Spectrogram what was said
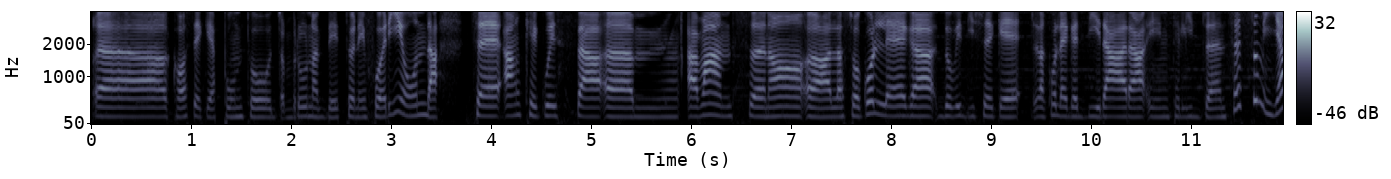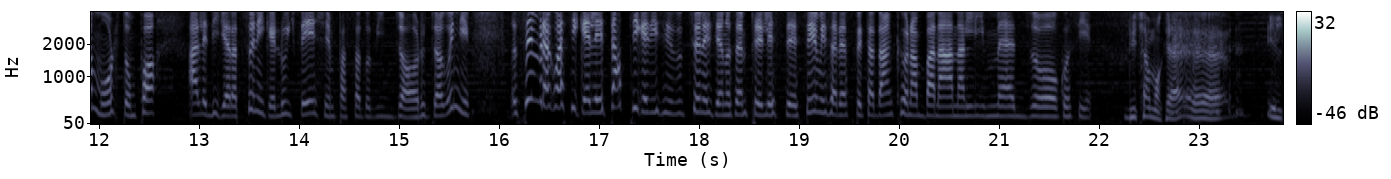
eh, cose che appunto Gianbruno ha detto nei fuori onda c'è anche questa ehm, avance no, eh, alla sua collega dove dice che la collega è di rara intelligenza e somiglia molto un po' alle dichiarazioni che lui fece in passato di Giorgia, quindi sembra quasi che le tattiche di istituzione siano sempre le stesse, io mi sarei aspettata anche una banana lì in mezzo così. Diciamo che eh, il,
